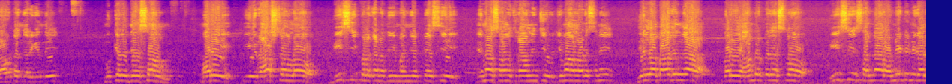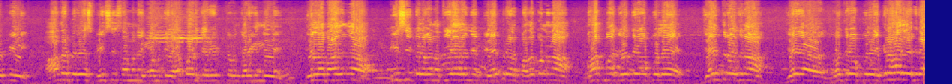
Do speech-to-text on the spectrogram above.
రావటం జరిగింది. ముఖ్య ఉద్దేశం మరి ఈ రాష్ట్రంలో బీసీ కులగణ తీయమని చెప్పేసి ఎన్నో సంవత్సరాల నుంచి ఉద్యమాలు నడుస్తున్నాయి. దీనిలో భాగంగా మరి ఆంధ్రప్రదేశ్లో బీసీ సంఘాలన్నింటినీ కలిపి ఆంధ్రప్రదేశ్ బీసీ సమన్వయ కమిటీ ఏర్పాటు చేయడం జరిగింది. దీనిలో భాగంగా బీసీ కులగన తీయాలని చెప్పి ఏప్రిల్ పదకొండున మహాత్మా జ్యోతిరావు పూలే జయంతి రోజున జయ జ్యోతిరావు పూలే విగ్రహాల దగ్గర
